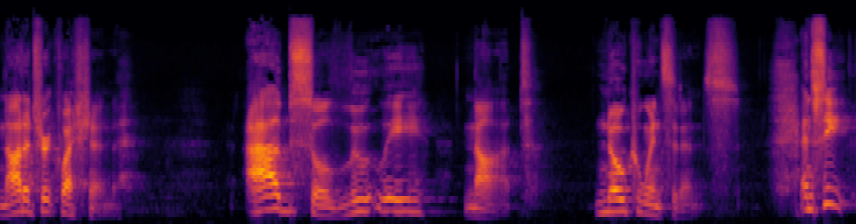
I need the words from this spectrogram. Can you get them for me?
Not a trick question. Absolutely not. No coincidence. And see,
